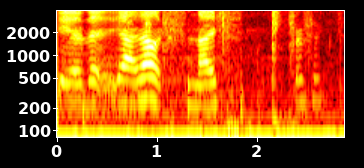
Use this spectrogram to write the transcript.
Yeah, that yeah, that looks nice. Perfect.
